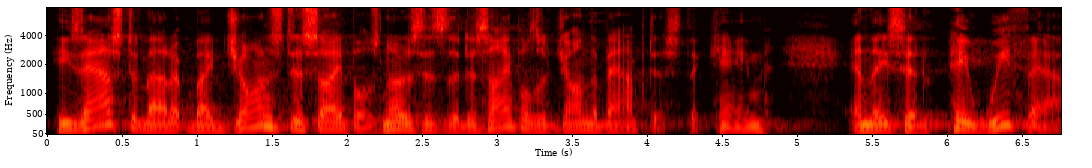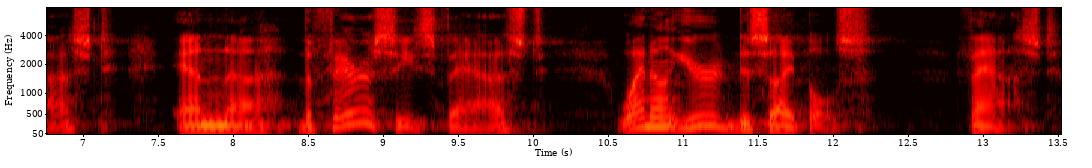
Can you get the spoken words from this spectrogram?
he's asked about it by John's disciples. Notice it's the disciples of John the Baptist that came, and they said, Hey, we fast, and uh, the Pharisees fast. Why don't your disciples fast?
